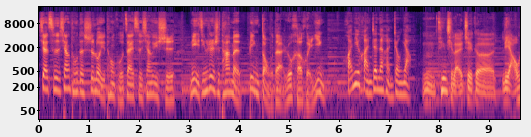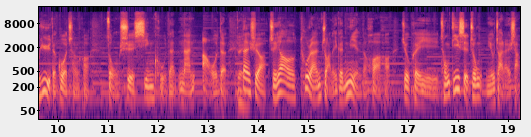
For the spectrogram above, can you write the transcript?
下次相同的失落与痛苦再次相遇时，你已经认识他们，并懂得如何回应。缓一缓真的很重要。嗯，听起来这个疗愈的过程哈。总是辛苦的、难熬的，但是啊，只要突然转了一个念的话，哈，就可以从低势中扭转而上。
